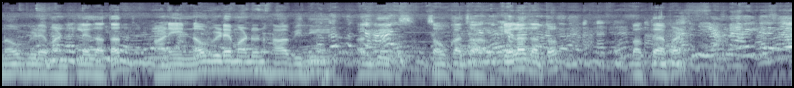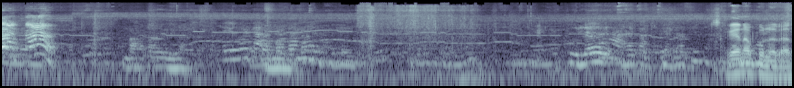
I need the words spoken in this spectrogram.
नऊ विडे मांडले जातात आणि नऊ विडे मांडून हा विधी अगदी चौकाचा केला जातो. बघतोय आपण. सगळ्यांना फुलं घाल.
